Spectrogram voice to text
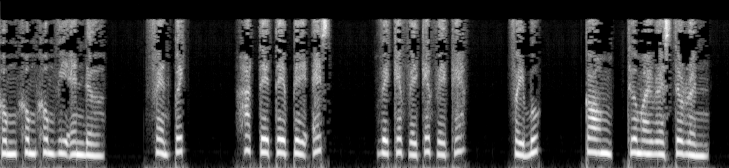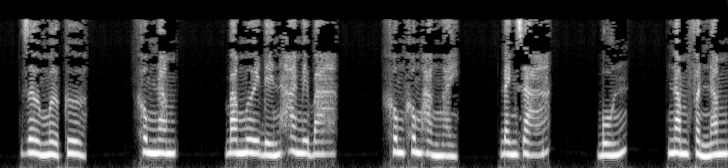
000 VN. Fanpage https www facebook com thưa my restaurant, giờ mở cửa 05 30 đến 23 00 hàng ngày, đánh giá 4 5 phần 5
